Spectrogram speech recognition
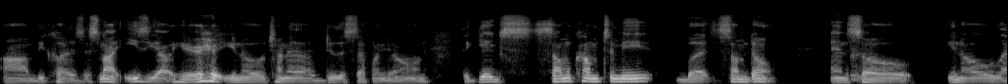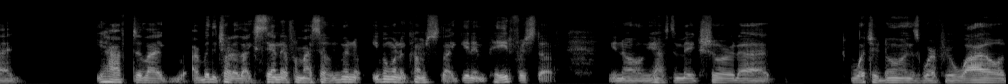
um, because it's not easy out here, you know, trying to do this stuff on your own. The gigs, some come to me, but some don't. And mm-hmm. so you know, like you have to like I really try to like stand up for myself, even even when it comes to like getting paid for stuff. You know, you have to make sure that what you're doing is worth your while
